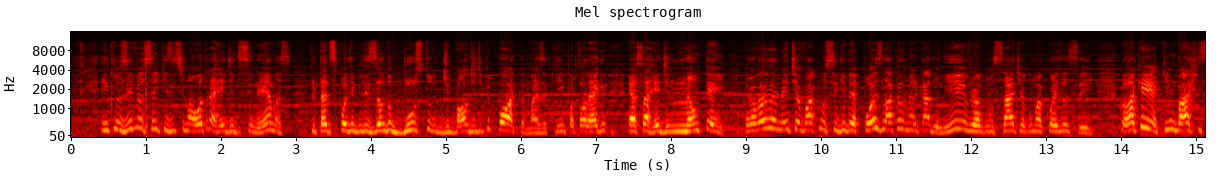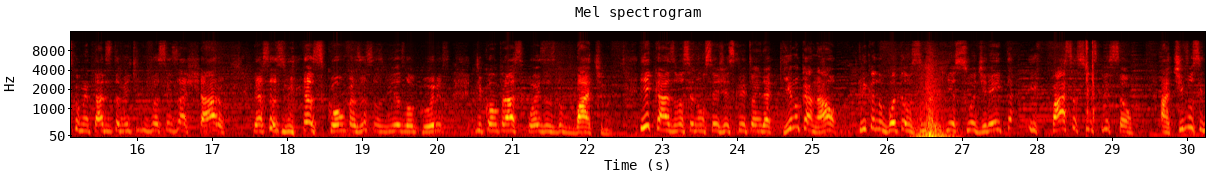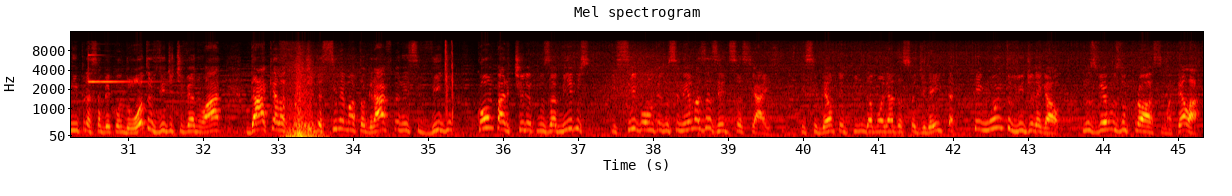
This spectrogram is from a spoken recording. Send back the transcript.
Inclusive eu sei que existe uma outra rede de cinemas que está disponibilizando busto de balde de pipoca, mas aqui em Porto Alegre essa rede não tem. Provavelmente eu vou conseguir depois lá pelo Mercado Livre, algum site, alguma coisa assim. Coloquem aqui embaixo nos comentários também o que vocês acharam dessas minhas compras, dessas minhas loucuras de comprar as coisas do Batman. E caso você não seja inscrito ainda aqui no canal, clica no botãozinho aqui à sua direita e faça a sua inscrição ativa o sininho para saber quando outro vídeo estiver no ar, dá aquela curtida cinematográfica nesse vídeo, compartilha com os amigos e siga Ontem nos Cinemas nas redes sociais. E se der um tempinho, dá uma olhada à sua direita, tem muito vídeo legal. Nos vemos no próximo, até lá!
